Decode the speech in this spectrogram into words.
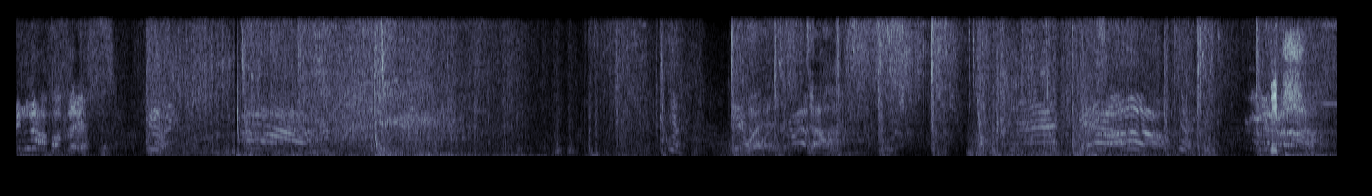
Enough of this! Well done. Bitch.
